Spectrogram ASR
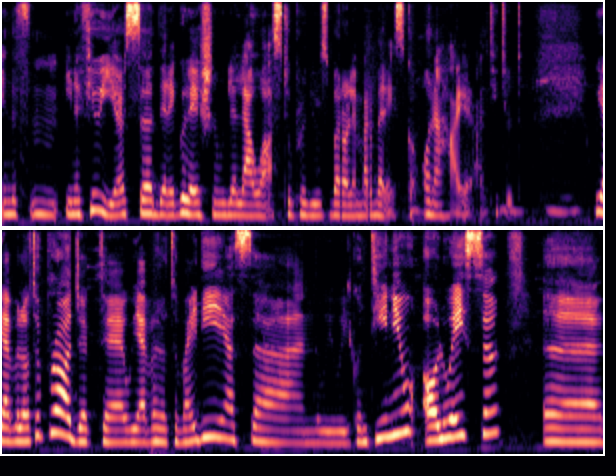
in, the, mm, in a few years uh, the regulation will allow us to produce Barolo and Barbaresco on a higher altitude. Mm-hmm. We have a lot of projects, uh, we have a lot of ideas, uh, and we will continue always uh,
